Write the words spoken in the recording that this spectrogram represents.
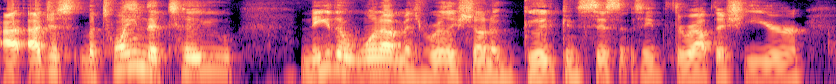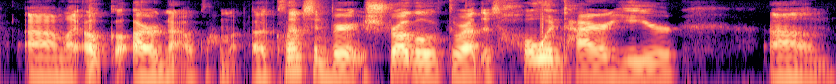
I, I just, between the two, neither one of them has really shown a good consistency throughout this year. Um, like or not Oklahoma, uh, Clemson very struggled throughout this whole entire year. Um,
